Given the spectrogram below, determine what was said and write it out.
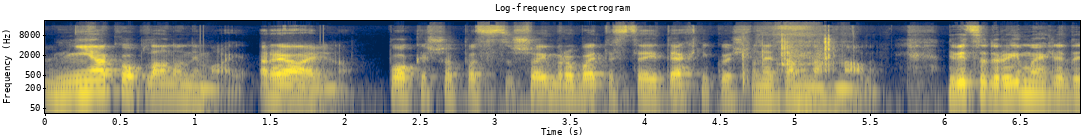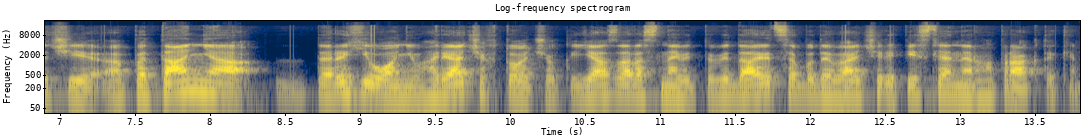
ніякого плану немає. Реально. Поки що, що їм робити з цією технікою, що вони там нагнали. Дивіться, дорогі мої глядачі, е, питання регіонів, гарячих точок. Я зараз не відповідаю. Це буде ввечері після енергопрактики.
